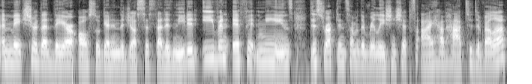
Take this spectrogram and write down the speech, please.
and make sure that they are also getting the justice that is needed even if it means disrupting some of the relationships i have had to develop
